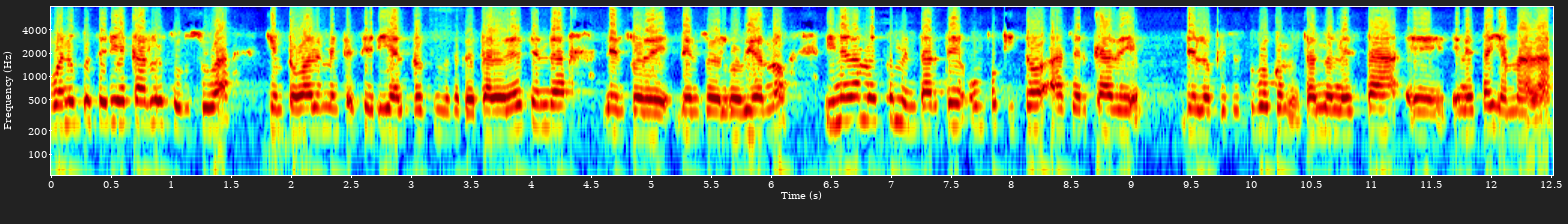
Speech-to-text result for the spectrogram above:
bueno, pues sería Carlos Ursúa, quien probablemente sería el próximo secretario de Hacienda dentro de dentro del gobierno y nada más comentarte un poquito acerca de de lo que se estuvo comentando en esta eh, en esta llamada,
